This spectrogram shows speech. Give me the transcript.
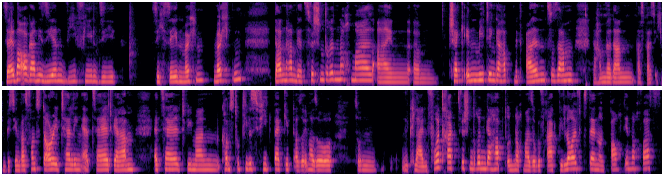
selber organisieren, wie viel Sie sich sehen möchten. Dann haben wir zwischendrin nochmal ein ähm, Check-in-Meeting gehabt mit allen zusammen. Da haben wir dann, was weiß ich, ein bisschen was von Storytelling erzählt. Wir haben erzählt, wie man konstruktives Feedback gibt, also immer so, so ein einen kleinen Vortrag zwischendrin gehabt und nochmal so gefragt, wie läuft's denn und braucht ihr noch was?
